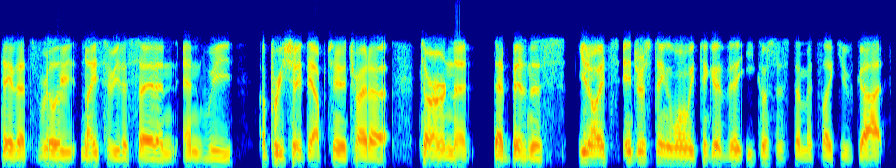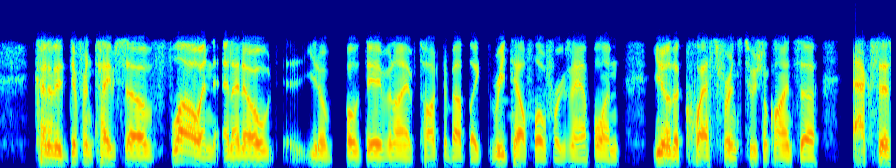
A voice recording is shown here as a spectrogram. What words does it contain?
Dave. That's really nice of you to say it, and and we appreciate the opportunity to try to to earn that that business. You know, it's interesting when we think of the ecosystem. It's like you've got kind of the different types of flow, and and I know you know both Dave and I have talked about like retail flow, for example, and you know the quest for institutional clients to access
